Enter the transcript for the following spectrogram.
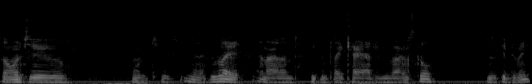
So one, two, one, two, three. Yeah, if we play an island, we can play Caryatid and Virus Skull. Seems good to me.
